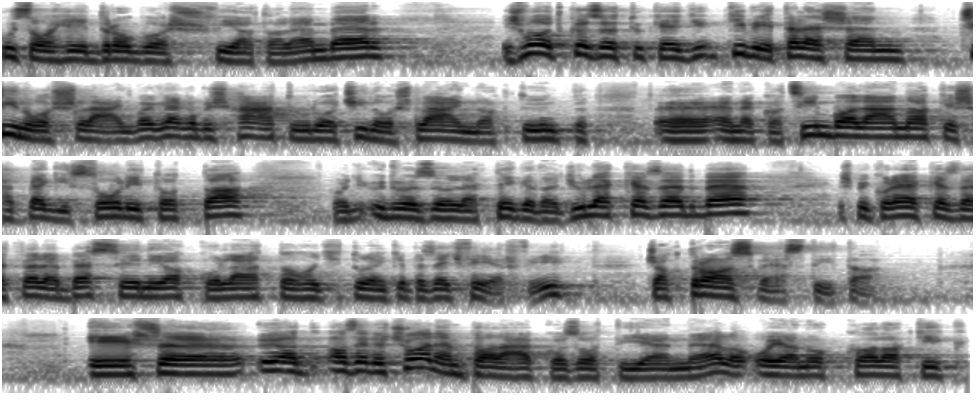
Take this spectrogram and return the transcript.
27 drogos fiatal ember, és volt közöttük egy kivételesen csinos lány, vagy legalábbis hátulról csinos lánynak tűnt ennek a cimbalának, és hát meg is szólította, hogy üdvözöllek téged a gyülekezetbe, és mikor elkezdett vele beszélni, akkor látta, hogy tulajdonképpen ez egy férfi, csak transvestita. És ő azelőtt soha nem találkozott ilyennel, olyanokkal, akik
